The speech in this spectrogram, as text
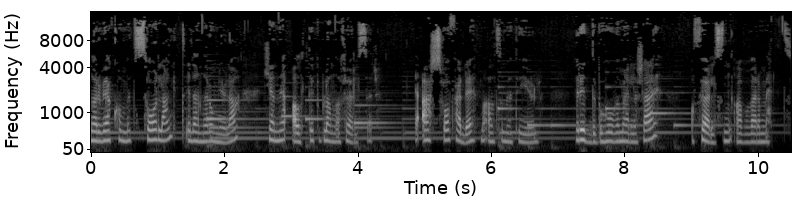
Når vi har kommet så langt i denne romjula, kjenner jeg alltid på blanda følelser. Jeg er så ferdig med alt som heter jul. Ryddebehovet melder seg, og følelsen av å være mett.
